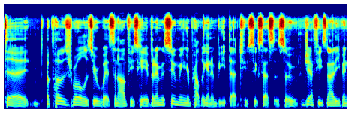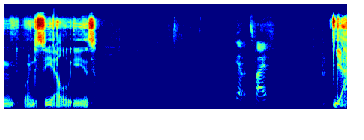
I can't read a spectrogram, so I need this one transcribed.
the opposed roll is your wits and obfuscate, but I'm assuming you're probably going to beat that two successes. So Jeffy's not even going to see Eloise. Yeah, that's five. Yeah,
